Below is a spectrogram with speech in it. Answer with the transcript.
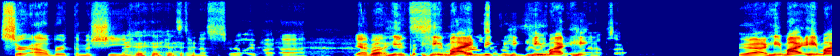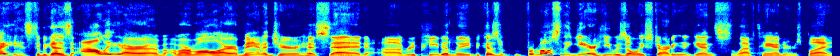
Sir Albert the Machine against him necessarily. But uh, yeah, Well, man, he- he might be- he- he might- he- lineup, so. Yeah, he might. He might. It's because Oli, our Marmol, our manager, has Mm. said uh, repeatedly. Because for most of the year, he was only starting against left-handers, but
